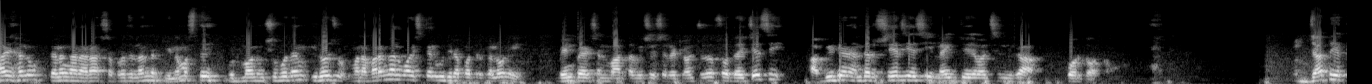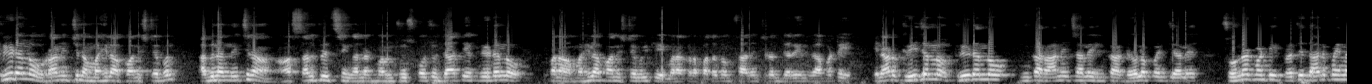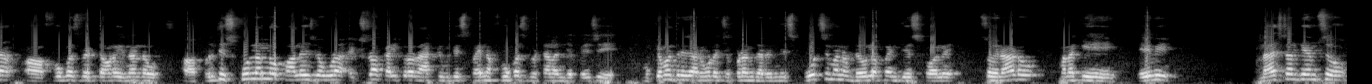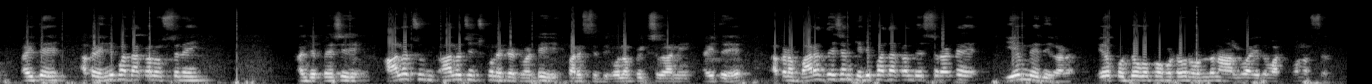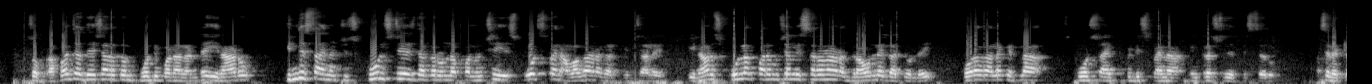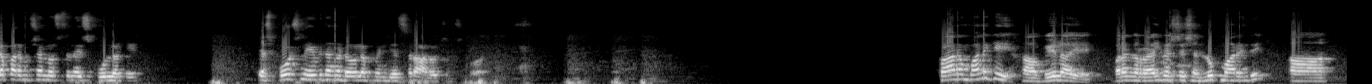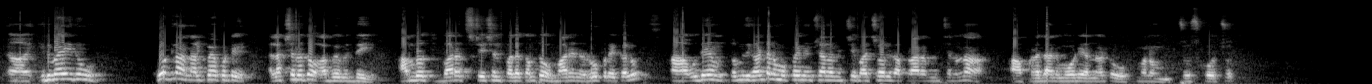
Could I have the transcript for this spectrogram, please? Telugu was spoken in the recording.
హాయ్ హలో తెలంగాణ రాష్ట్ర ప్రజలందరికీ నమస్తే. గుడ్ మార్నింగ్ శుభోదయం. ఈ రోజు మన వరంగల్ వాయిస్ తెలుగు దినపత్రికలోని మెయిన్ పేర్షన్ వార్తా విశేషాలు ఎట్లా ఉంటుందో సో దయచేసి ఆ వీడియోని అందరూ షేర్ చేసి లైక్ చేయవలసిందిగా కోరుతున్నాం జాతీయ క్రీడల్లో రాణించిన మహిళా కానిస్టేబుల్ అభినందించిన సన్ప్రీత్ సింగ్ అన్నట్టు మనం చూసుకోవచ్చు. జాతీయ క్రీడల్లో మన మహిళా కానిస్టేబుల్కి మన అక్కడ పథకం సాధించడం జరిగింది కాబట్టి ఈనాడు క్రీడల్లో క్రీడల్లో ఇంకా రాణించాలి ఇంకా డెవలప్మెంట్ చేయాలి సో ఉన్నటువంటి ప్రతి దానిపైన ఫోకస్ పెట్టాలి ఏంటంటే ప్రతి స్కూళ్ళల్లో కాలేజ్లో కూడా ఎక్స్ట్రా కరికులర్ యాక్టివిటీస్ పైన ఫోకస్ పెట్టాలని చెప్పేసి ముఖ్యమంత్రి గారు కూడా చెప్పడం జరిగింది. స్పోర్ట్స్ మనం డెవలప్మెంట్ చేసుకోవాలి. సో ఈనాడు మనకి ఏవి నేషనల్ గేమ్స్ అయితే అక్కడ ఎన్ని పథకాలు వస్తున్నాయి అని చెప్పేసి ఆలోచి ఆలోచించుకునేటటువంటి పరిస్థితి. ఒలింపిక్స్ కానీ అయితే అక్కడ భారతదేశానికి ఎన్ని పథకాలు తెస్తారంటే ఏం లేదు ఇక్కడ ఏదో కొద్ది గొప్ప ఒకటో రెండు నాలుగు ఐదు పట్టుకొని వస్తారు. సో ప్రపంచ దేశాలతో పోటీ పడాలంటే ఈనాడు కింది స్థాయి నుంచి స్కూల్ స్టేజ్ దగ్గర ఉన్నప్పటి నుంచి స్పోర్ట్స్ పైన అవగాహన కల్పించాలి. ఈనాడు స్కూళ్ళకి పర్మిషన్లు ఇస్తారని ఆడ గ్రౌండ్లే గతి ఉండయి ఎట్లా స్పోర్ట్స్ యాక్టివిటీస్ పైన ఇంట్రెస్ట్ తెప్పిస్తారు? అసలు ఎట్లా పర్మిషన్లు వస్తున్నాయి స్కూళ్ళకి? స్పోర్ట్స్ని ఏ విధంగా డెవలప్మెంట్ చేస్తారో ఆలోచించుకోవాలి. ప్రారంభానికి వేలాయే వరంగల్ రైల్వే స్టేషన్ లుక్ మారింది. ఆ, ఇరవై ఐదు కోట్ల నలభై ఒకటి లక్షలతో అభివృద్ధి. అమృత్ భారత్ స్టేషన్ పథకంతో మారిన రూపురేఖలు ఆ ఉదయం తొమ్మిది గంటల ముప్పై నిమిషాల నుంచి వర్చువల్గా ప్రారంభించనున్న ఆ ప్రధాని మోడీ అన్నట్టు మనం చూసుకోవచ్చు.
